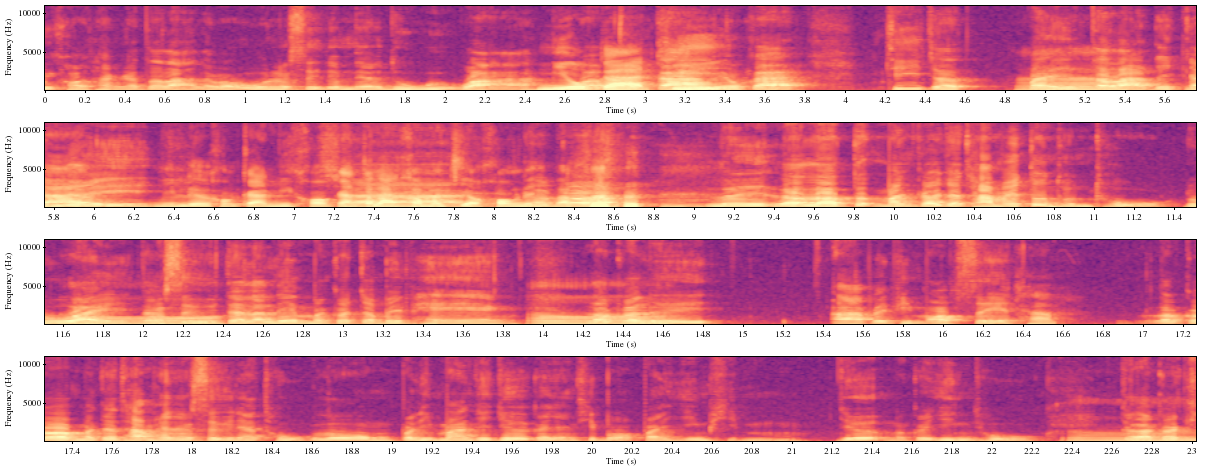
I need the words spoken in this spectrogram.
วิเคราะห์ทางการตลาดแล้วว่าโอ้หนังสือเล่มนี้ดูหวือหวา มีมีโอกาสที่มีโอกาสที่จะไปอ่าตลาดได้ไกลมีเรื่องมีเรื่องของการวิเคราะห์การตลาดเข้ามาเกี่ยวข้องด้วยเห็นปะแล้วก็เลยแล้วแล้วมันก็จะทำให้ต้นทุนถูกด้วยอ๋อหนังสือแต่ละเล่มมันก็จะไม่แพงอ๋อเราก็เลยอ่าไปพิมพ์ออฟเซตครับแล้วก็มันจะทำให้หนังสือเนี่ยถูกลงปริมาณเยอะๆก็อย่างที่บอกไปยิ่งพิมพ์เยอะมันก็ยิ่งถูกอ๋อแล้วก็เค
